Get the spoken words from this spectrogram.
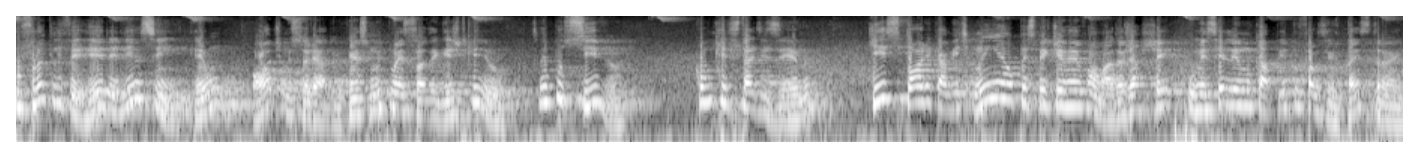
O Franklin Ferreira, ele assim, é um ótimo historiador, conhece muito mais história da igreja do que eu. Isso não é possível. Como que ele está dizendo que historicamente, nem é uma perspectiva reformada. Eu já achei, comecei a ler no capítulo e falei assim, está estranho.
